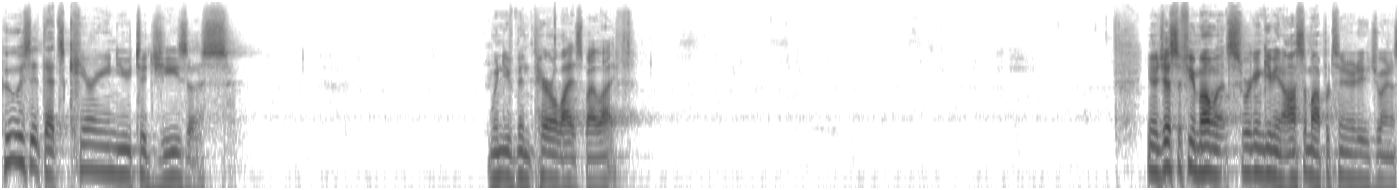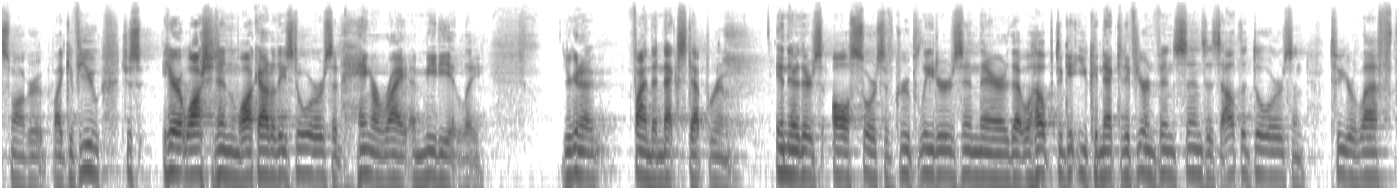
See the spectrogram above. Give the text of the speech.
Who is it that's carrying you to Jesus when you've been paralyzed by life? You know, just a few moments, we're going to give you an awesome opportunity to join a small group. Like if you just here at Washington walk out of these doors and hang a right immediately, you're going to find the next step room. In there, there's all sorts of group leaders in there that will help to get you connected. If you're in Vincennes, it's out the doors and to your left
